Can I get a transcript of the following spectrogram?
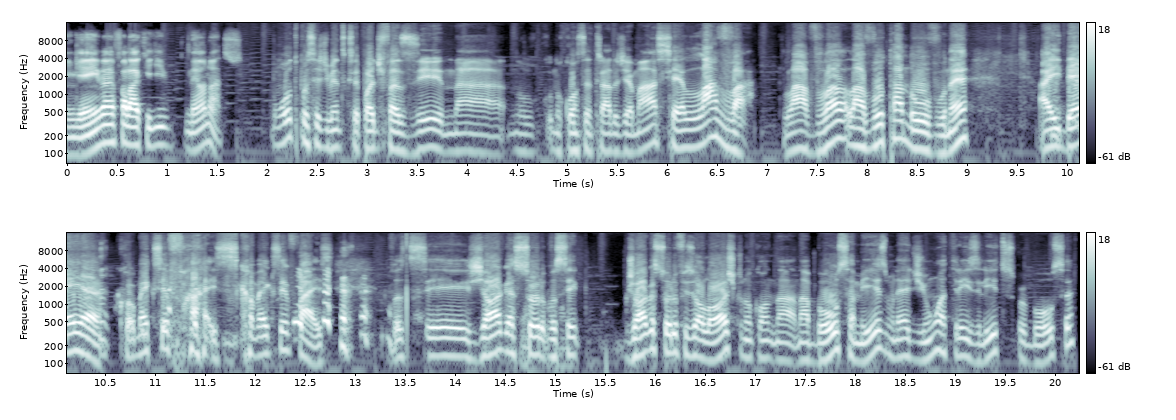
Ninguém vai falar aqui de neonatos. Um outro procedimento que você pode fazer na, no, no concentrado de hemácia é lavar. Lavar, lavou tá novo, né? A ideia, como é que você faz? Como é que você faz? Você joga soro, você joga soro fisiológico no, na, na, bolsa mesmo, né? De 1 a 3 litros por bolsa.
